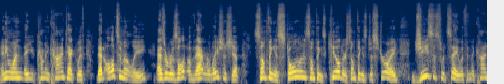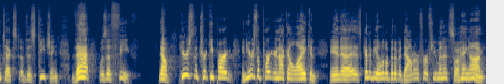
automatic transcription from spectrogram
anyone that you come in contact with, that ultimately, as a result of that relationship, something is stolen, something's killed, or something's destroyed, Jesus would say, within the context of this teaching, that was a thief. Now, here's the tricky part, and here's the part you're not going to like, and, and uh, it's going to be a little bit of a downer for a few minutes, so hang on.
